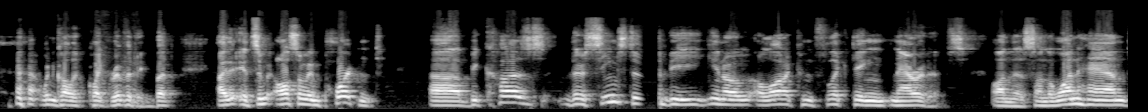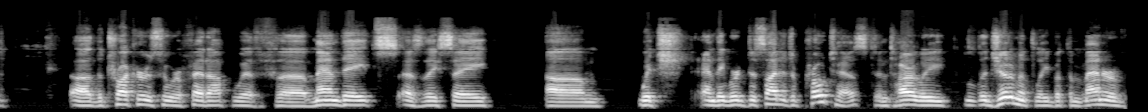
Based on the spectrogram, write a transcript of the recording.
I wouldn't call it quite riveting, but I, it's also important uh, because there seems to be, you know, a lot of conflicting narratives on this. On the one hand, uh, the truckers who are fed up with uh, mandates, as they say, um, which and they were decided to protest entirely legitimately, but the manner of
